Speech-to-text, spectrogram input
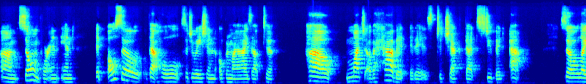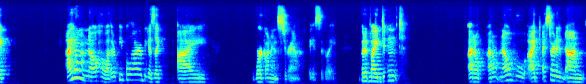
Um, so important. And it also, that whole situation opened my eyes up to how much of a habit it is to check that stupid app. So, like, I don't know how other people are because, like, I work on Instagram basically. But if I didn't, I don't, I don't know who I, I started um,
